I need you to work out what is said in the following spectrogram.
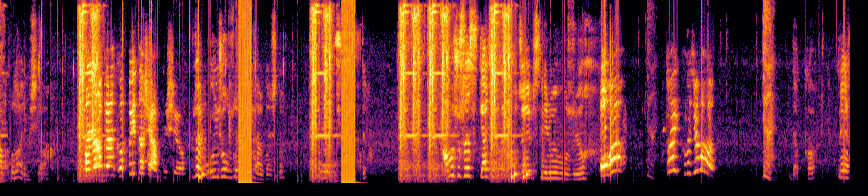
Bak kolaymış ya. Ana ben kapıyı da şey yapmışım. Güzel oyun çok zor değil arkadaşlar. Gitti. Ama şu ses gerçekten acayip sinirimi bozuyor. Oha! Tay kılıca bak. Bir dakika. Ne?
